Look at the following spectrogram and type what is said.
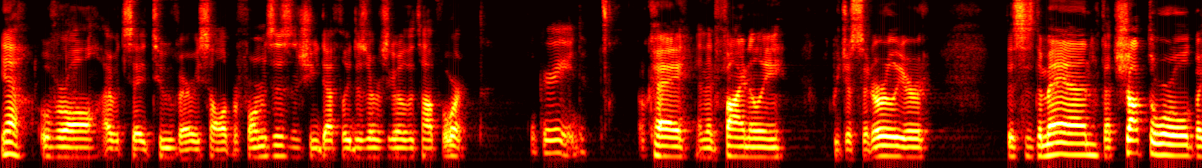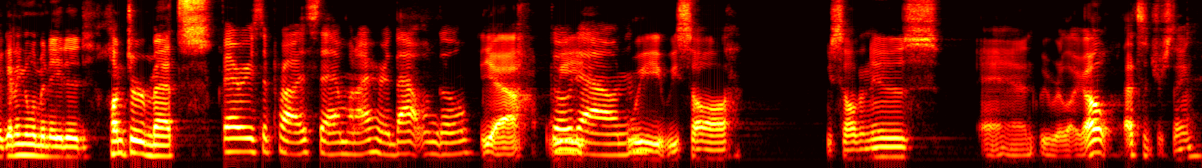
yeah, overall, I would say two very solid performances, and she definitely deserves to go to the top four. Agreed. Okay, and then finally, like we just said earlier, this is the man that shocked the world by getting eliminated, Hunter Metts. Very surprised, Sam, when I heard that one go Yeah, go we, down. We we saw we saw the news, and we were like, oh, that's interesting.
